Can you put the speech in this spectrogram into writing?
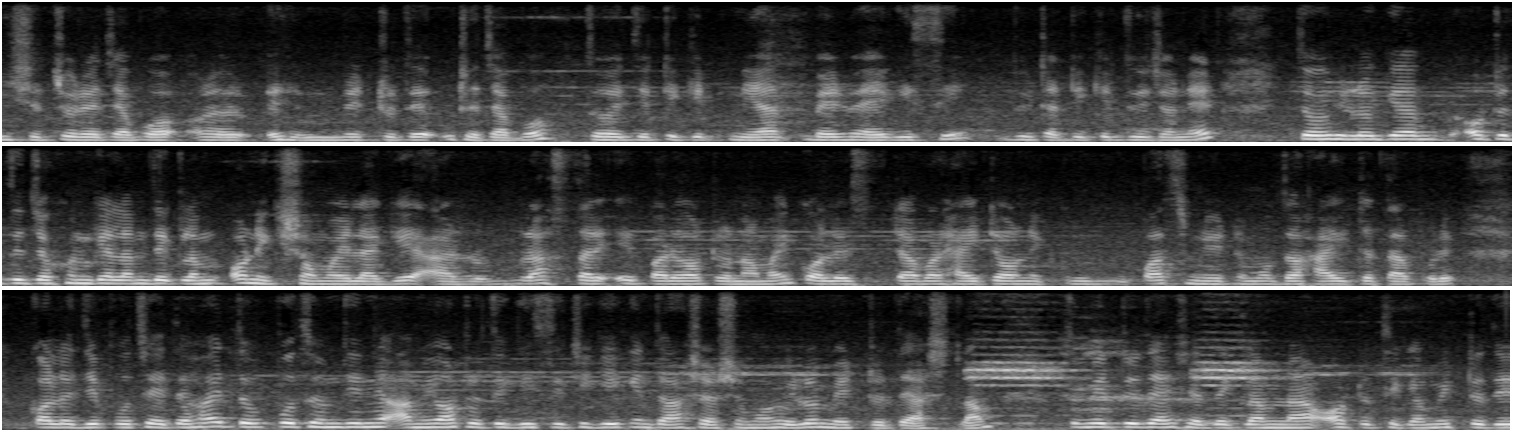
ইসে চড়ে যাব মেট্রোতে উঠে যাব। তো ওই যে টিকিট নিয়ে বের হয়ে গেছি, দুইটা টিকিট দুইজনের। তো হইল গিয়া, অটোতে যখন গেলাম, দেখলাম অনেক সময় লাগে। আর রাস্তার এপারে অটো নামাই, কলেজটা আবার হাইটা অনেক পাঁচ মিনিটের মতো হাইটা তারপরে কলেজে পৌঁছাইতে হয়। তো প্রথম দিনে আমি অটোতে গেছি, ঠিকই কিন্তু আসার সময় হলো মেট্রোতে আসলাম। তো মেট্রোতে এসে দেখলাম, না, অটো থেকে মেট্রোতে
